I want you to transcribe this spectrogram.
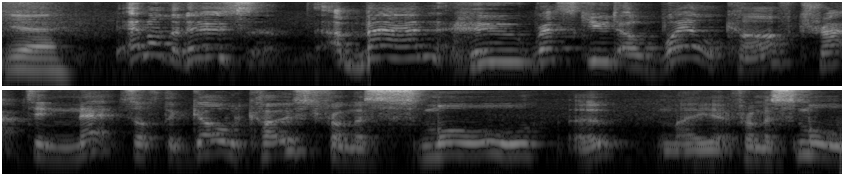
Yeah. In other news, a man who rescued a whale calf trapped in nets off the Gold Coast from a small oh, my, from a small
